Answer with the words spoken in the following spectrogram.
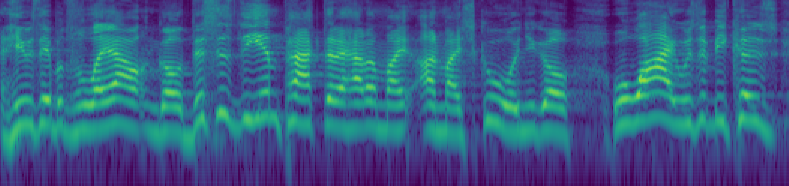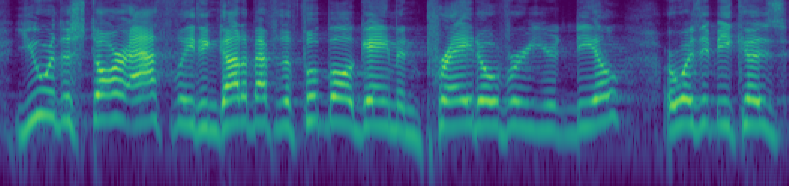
And he was able to lay out and go, This is the impact that I had on my, on my school. And you go, Well, why? Was it because you were the star athlete and got up after the football game and prayed over your deal? Or was it because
